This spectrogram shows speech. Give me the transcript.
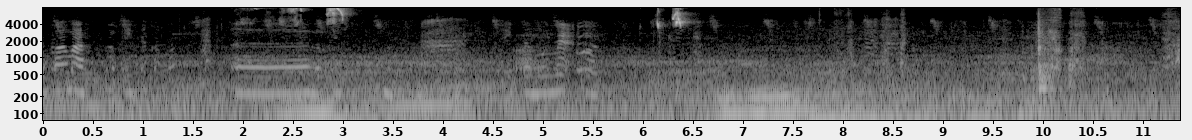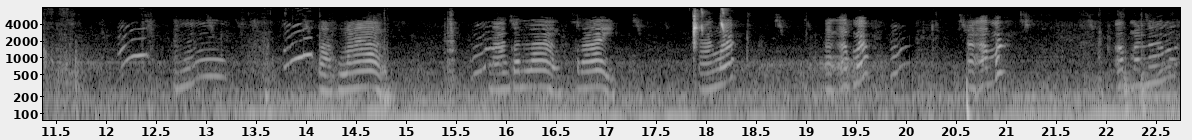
កបើមកមកអីទៅកូនណាអឺមក ទៅមួយម៉ាក់តោះឡើងឡើងកូនឡើងត្រៃឡើងមកឡើងអឹបមកឡើងអឹបមកអឹបមកណាមក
